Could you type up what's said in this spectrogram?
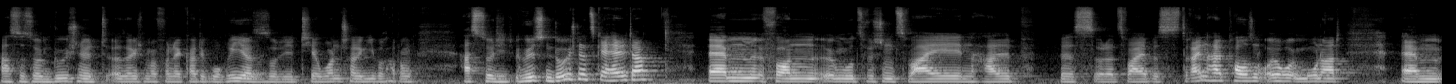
hast du so im Durchschnitt, äh, sage ich mal, von der Kategorie, also so die Tier-1-Strategieberatung, hast du die höchsten Durchschnittsgehälter ähm, von irgendwo zwischen zweieinhalb bis oder 2.000 bis 3.500 Euro im Monat. Ähm,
